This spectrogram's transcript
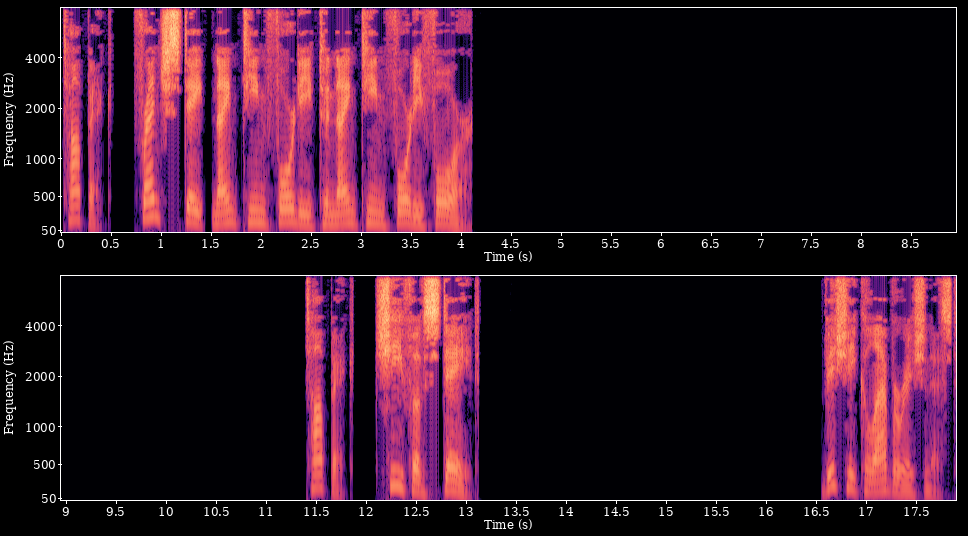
Topic. French state 1940 to 1944 Topic. Chief of State Vichy collaborationist.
